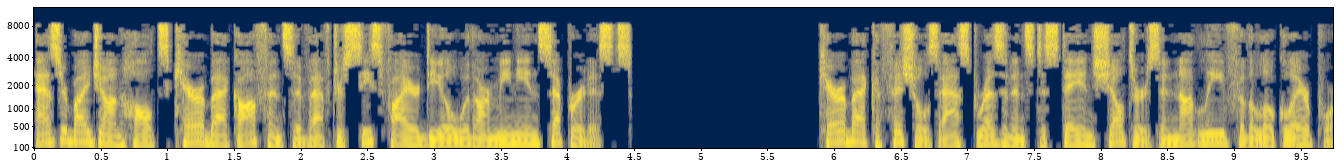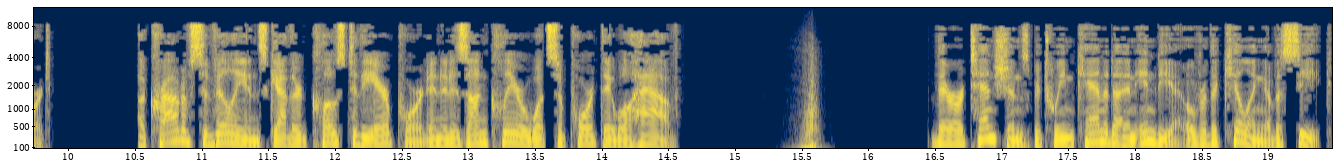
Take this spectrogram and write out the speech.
Azerbaijan halts Karabakh offensive after ceasefire deal with Armenian separatists. Karabakh officials asked residents to stay in shelters and not leave for the local airport. A crowd of civilians gathered close to the airport and it is unclear what support they will have. There are tensions between Canada and India over the killing of a Sikh.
